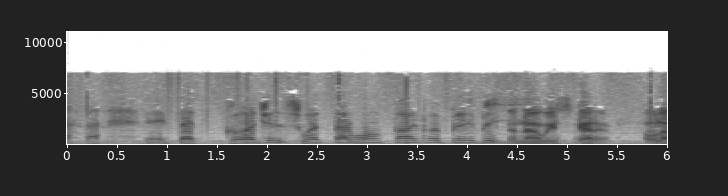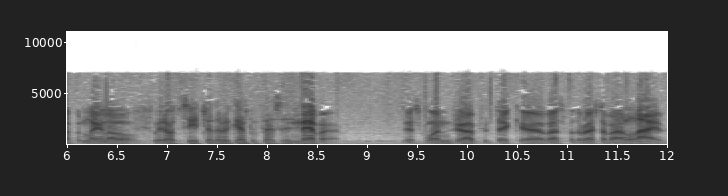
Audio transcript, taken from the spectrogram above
Ain't that gorgeous? What I won't buy for baby. And now we scatter. Hold up and lay low. We don't see each other again, Professor? Never. This one job should take care of us for the rest of our lives.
